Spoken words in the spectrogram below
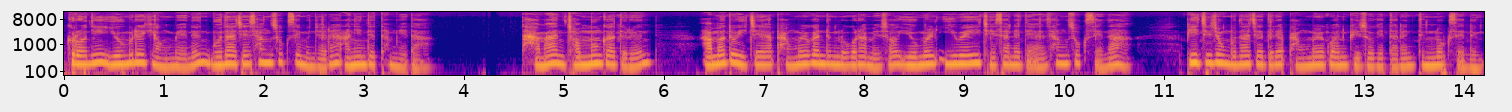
그러니 유물의 경매는 문화재 상속세 문제는 아닌 듯합니다. 다만 전문가들은 아마도 이제야 박물관 등록을 하면서 유물 이외의 재산에 대한 상속세나 비지정 문화재들의 박물관 귀속에 따른 등록세 등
